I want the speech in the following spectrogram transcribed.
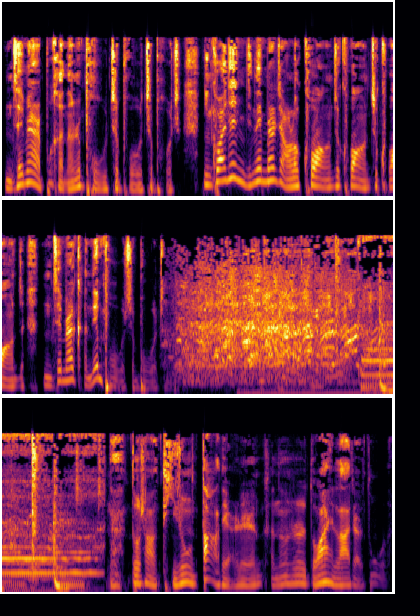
你这边也不可能是噗哧噗哧噗哧。你关键你那边讲了哐哧哐哧哐哧，你这边肯定噗哧噗哧。那多少体重大点的人，可能是都爱拉点肚子。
